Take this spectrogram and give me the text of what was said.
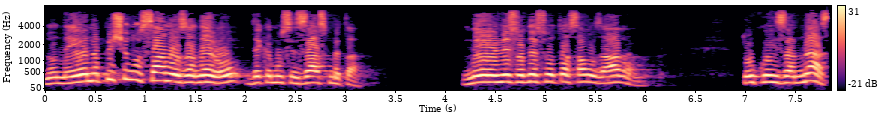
Но не е напишено само за него дека му се засмета. Не, не се однесува тоа само за Аврам. Туку и за нас,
